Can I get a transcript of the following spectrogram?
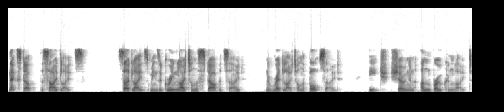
Next up, the side lights. Side lights means a green light on the starboard side and a red light on the port side each showing an unbroken light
